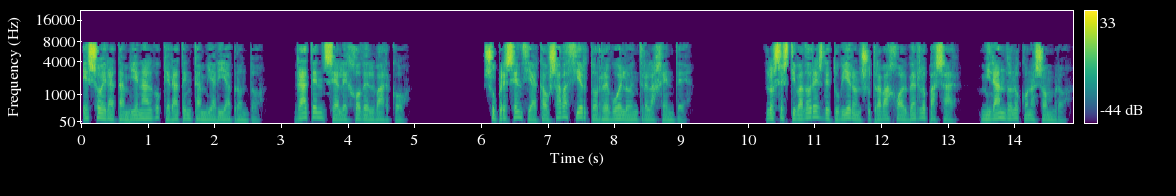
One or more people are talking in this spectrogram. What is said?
eso era también algo que Raten cambiaría pronto. Raten se alejó del barco. Su presencia causaba cierto revuelo entre la gente. Los estibadores detuvieron su trabajo al verlo pasar, mirándolo con asombro.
